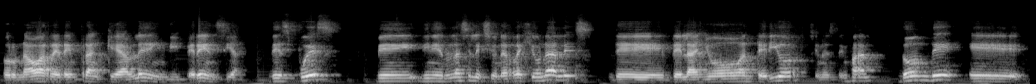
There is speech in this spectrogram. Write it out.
por una barrera infranqueable de indiferencia. Después vinieron las elecciones regionales del año anterior, si no estoy mal, donde eh,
